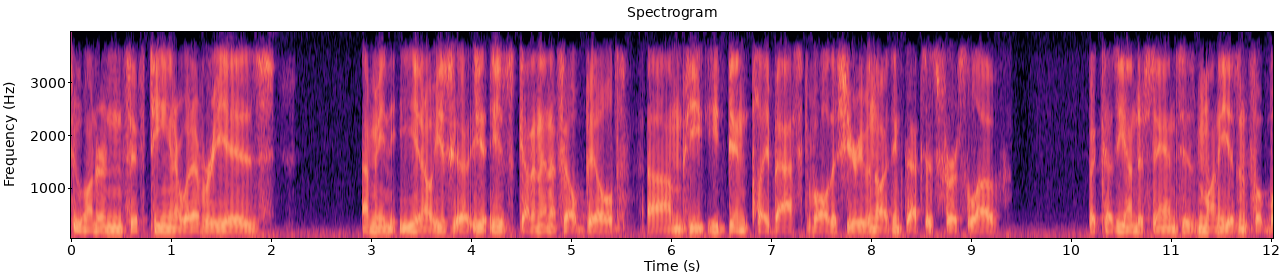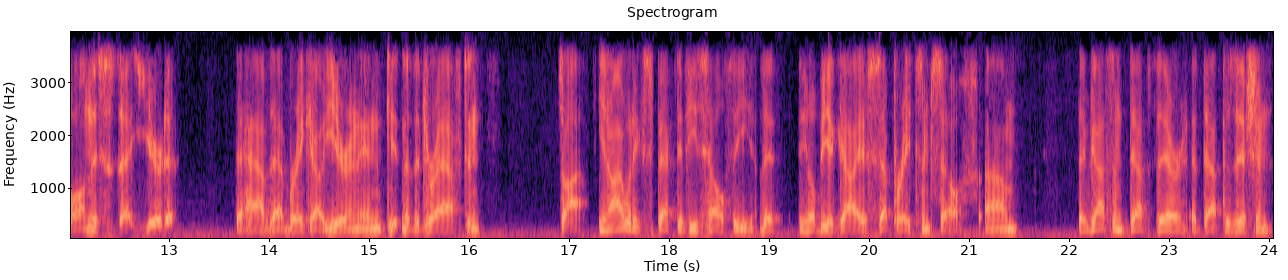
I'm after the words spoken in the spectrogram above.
two hundred and fifteen or whatever he is. I mean, you know, he's uh, he's got an NFL build. Um, he he didn't play basketball this year, even though I think that's his first love, because he understands his money isn't football, and this is that year to to have that breakout year and, and get into the draft. And so, you know, I would expect if he's healthy that he'll be a guy who separates himself. Um, they've got some depth there at that position,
